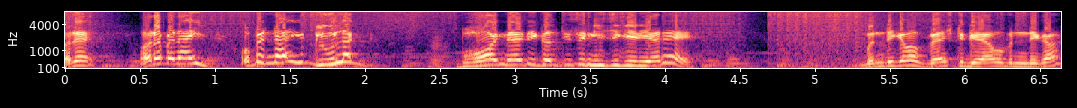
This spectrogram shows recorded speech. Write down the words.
अरे अरे बनाई, ओ बनाई ग्लू लग। भाई मैं भी गलती से नीचे गिरी, अरे। बंदे के पास वेस्ट गया वो बंदे का।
